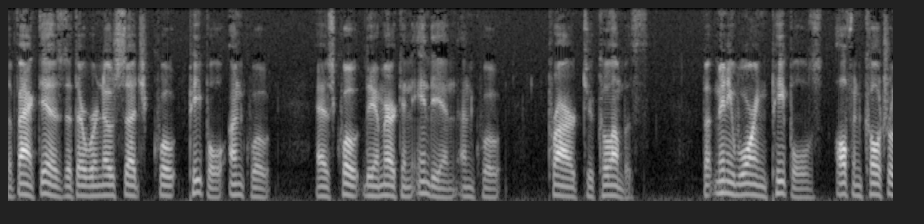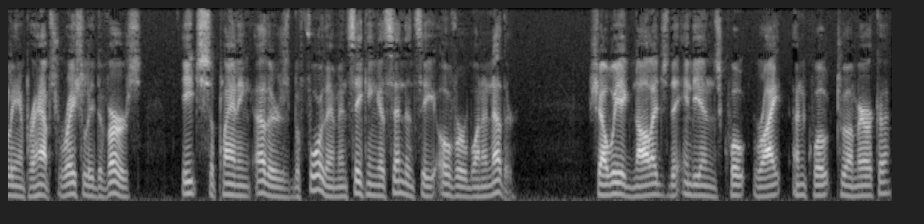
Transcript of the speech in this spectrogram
The fact is that there were no such, quote, people, unquote, as, quote, the American Indian, unquote, prior to Columbus. But many warring peoples, often culturally and perhaps racially diverse, each supplanting others before them and seeking ascendancy over one another. Shall we acknowledge the Indian's, quote, right, unquote, to America,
